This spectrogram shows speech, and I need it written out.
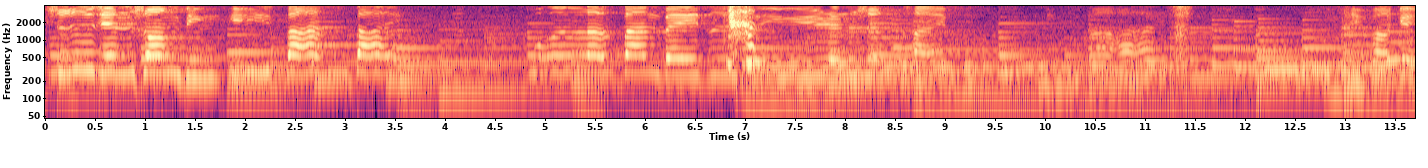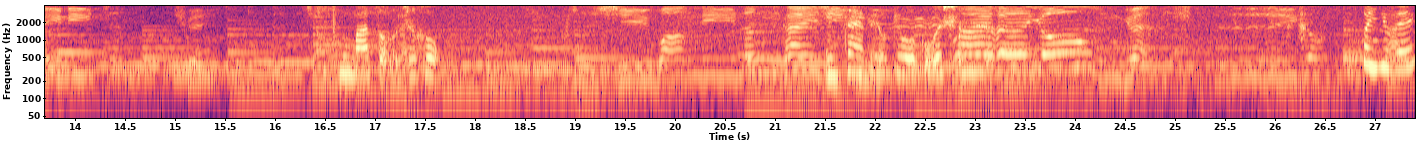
转眼之间双鬓已斑白。活了半辈子，对于人生还不明白，没法给你正确的交自从妈走了之后，只希望你能开您心，再也没有给我过过生快日。我以为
